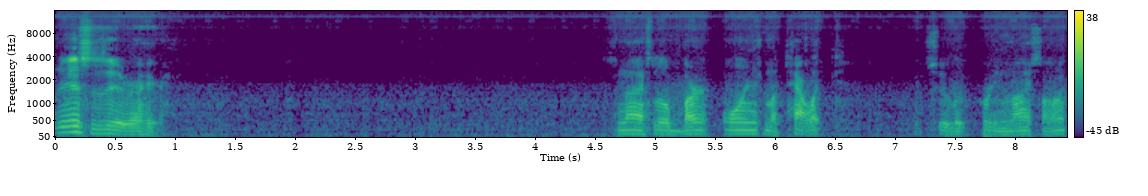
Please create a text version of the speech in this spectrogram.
This is it right here. It's a nice little burnt orange metallic. It should look pretty nice on it.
